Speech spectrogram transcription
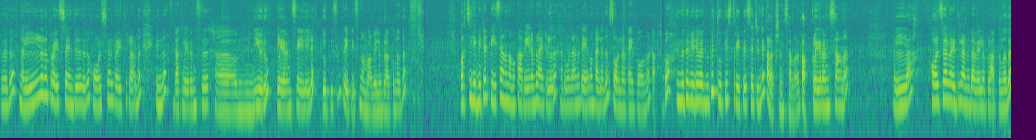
അതായത് നല്ലൊരു പ്രൈസ് റേഞ്ച് അതായത് ഹോൾസെയിൽ റേറ്റിലാണ് ഇന്ന് ദ ക്ലിയറൻസ് ഈ ഒരു ക്ലിയറൻസ് സെയിലിൽ ടു പീസും ത്രീ പീസും നമ്മൾ അവൈലബിൾ ആക്കുന്നത്. കുറച്ച് ലിമിറ്റഡ് പീസാണ് നമുക്ക് അവൈലബിൾ ആയിട്ടുള്ളത്. അതുകൊണ്ടാണ് വേഗം പലതും സോൾഡ് ഔട്ടായി പോകുന്നത് കേട്ടോ അപ്പോൾ ഇന്നത്തെ വീഡിയോ വരുന്നത് ടു പീസ് ത്രീ പീസ് സെറ്റിന്റെ കളക്ഷൻസ് ആണ് കേട്ടോ ക്ലിയറൻസ് ആണ്. എല്ലാ ഹോൾസെയിൽ റേറ്റിലാണ് ഇത് അവൈലബിൾ ആക്കുന്നത്.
